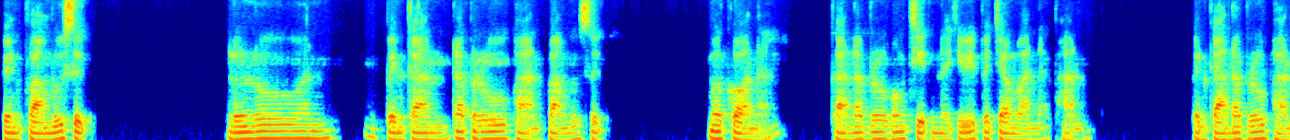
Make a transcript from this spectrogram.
เป็นความรู้สึก ล้วนเป็นการรับรู้ผ่านความรู้สึก เมื่อก่อนนะการรับรู้ของจิตในชีวิตประจำวันนะผ่าน เป็นการรับรู้ผ่าน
